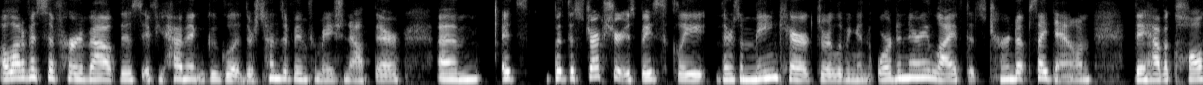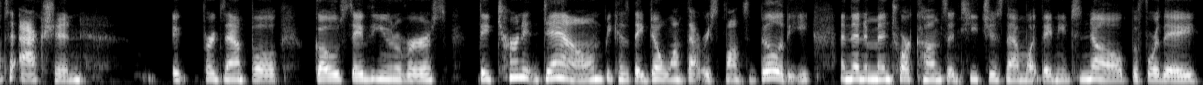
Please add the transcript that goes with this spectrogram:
A lot of us have heard about this. If you haven't, Google it. There's tons of information out there. Um, it's but the structure is basically there's a main character living an ordinary life that's turned upside down. They have a call to action. It, for example, go save the universe. They turn it down because they don't want that responsibility. And then a mentor comes and teaches them what they need to know before they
